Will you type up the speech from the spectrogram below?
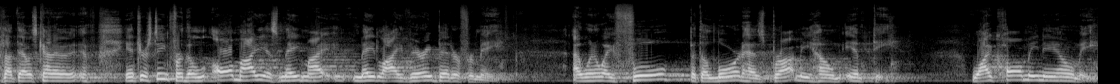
thought that was kind of interesting. For the Almighty has made my made life very bitter for me. I went away full, but the Lord has brought me home empty. Why call me Naomi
